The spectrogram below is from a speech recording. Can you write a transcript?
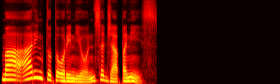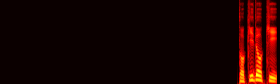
Maaaring totoo rin yun sa Japanese. Tokidoki,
